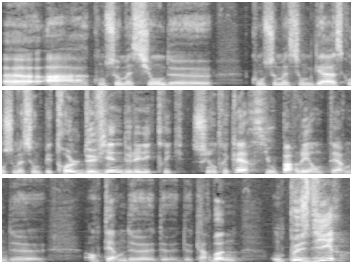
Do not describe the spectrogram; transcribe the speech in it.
à consommation de consommation de gaz, consommation de pétrole, deviennent de l'électrique. Soyons très clairs, si vous parlez en termes de, en termes de, carbone, on peut se dire,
